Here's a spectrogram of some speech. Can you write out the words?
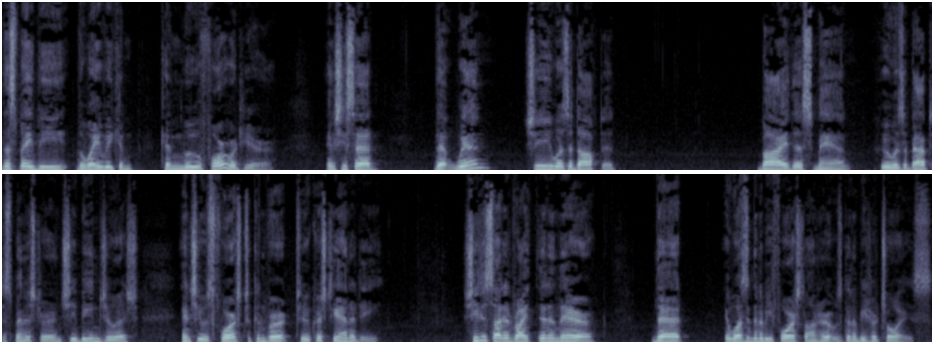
This may be the way we can, can move forward here. And she said that when she was adopted by this man who was a Baptist minister, and she being Jewish, and she was forced to convert to Christianity, she decided right then and there that it wasn't going to be forced on her, it was going to be her choice.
